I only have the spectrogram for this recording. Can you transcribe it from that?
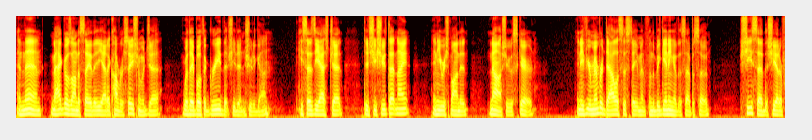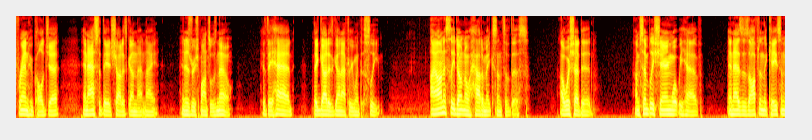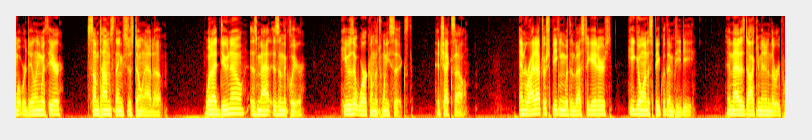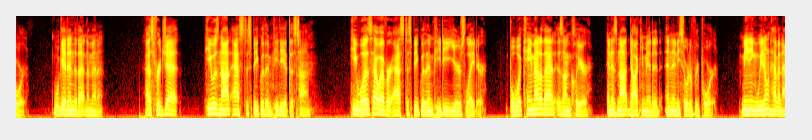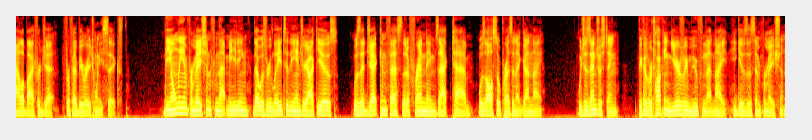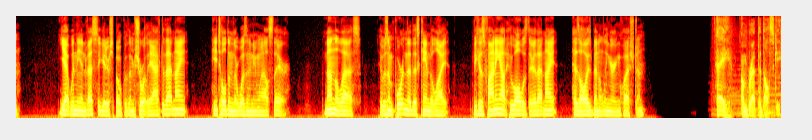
And then Matt goes on to say that he had a conversation with Jet where they both agreed that she didn't shoot a gun. He says he asked Jet, Did she shoot that night? And he responded, Nah, she was scared. And if you remember Dallas's statement from the beginning of this episode, she said that she had a friend who called Jet and asked if they had shot his gun that night, and his response was no. If they had, they got his gun after he went to sleep. I honestly don't know how to make sense of this. I wish I did. I'm simply sharing what we have, and as is often the case in what we're dealing with here, sometimes things just don't add up. What I do know is Matt is in the clear. He was at work on the 26th. It checks out. And right after speaking with investigators, he'd go on to speak with MPD. And that is documented in the report. We'll get into that in a minute. As for Jet, he was not asked to speak with MPD at this time. He was, however, asked to speak with MPD years later, but what came out of that is unclear and is not documented in any sort of report, meaning we don't have an alibi for Jet for February 26th. The only information from that meeting that was relayed to the Andreacchios was that Jet confessed that a friend named Zach Tabb was also present at gun night, which is interesting because we're talking years removed from that night he gives this information. Yet when the investigator spoke with him shortly after that night, he told him there wasn't anyone else there. Nonetheless, it was important that this came to light because finding out who all was there that night has always been a lingering question. Hey, I'm Brett Podolsky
